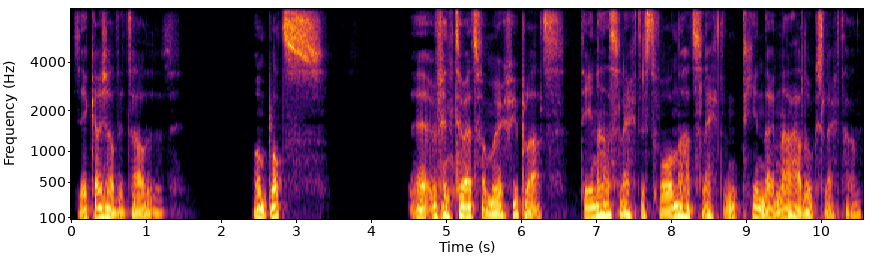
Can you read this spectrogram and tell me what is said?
Zeker als je altijd hetzelfde doet. Want plots uh, vindt de wet van Murphy plaats. Het ene gaat slecht, dus het volgende gaat slecht en hetgeen daarna gaat ook slecht gaan.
